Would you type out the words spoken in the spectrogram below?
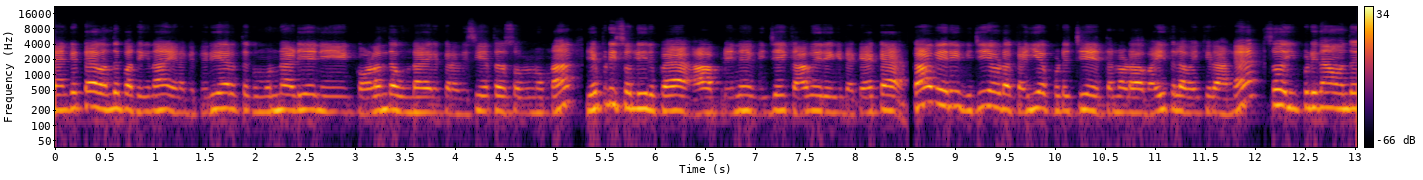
என்கிட்ட வந்து பாத்தீங்கன்னா எனக்கு தெரியறதுக்கு முன்னாடியே நீ குழந்தை உண்டாயிருக்கிற விஷயத்த சொல்லணும்னா எப்படி சொல்லியிருப்ப? அப்படின்னு விஜய் காவேரி கிட்ட கேட்க காவேரி விஜயோட கைய பிடிச்சி தன்னோட வயிற்றுல வைக்கிறாங்க. சோ இப்படிதான் வந்து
